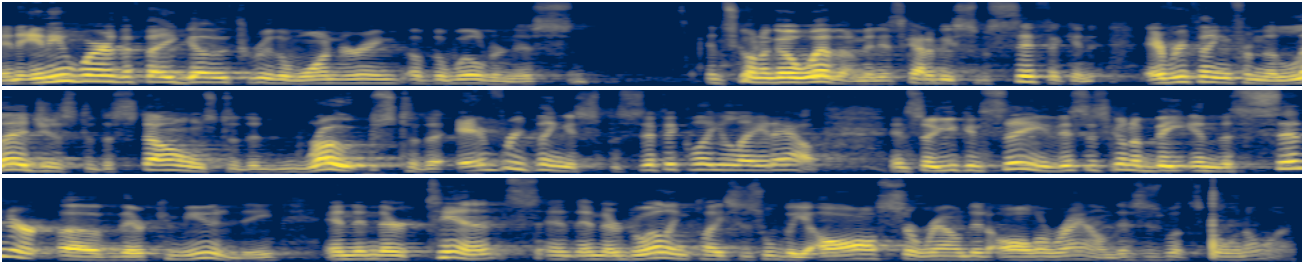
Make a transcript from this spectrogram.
And anywhere that they go through the wandering of the wilderness, it's going to go with them, and it's got to be specific. And everything from the ledges to the stones to the ropes to the everything is specifically laid out. And so you can see this is going to be in the center of their community, and then their tents and, and their dwelling places will be all surrounded all around. This is what's going on.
